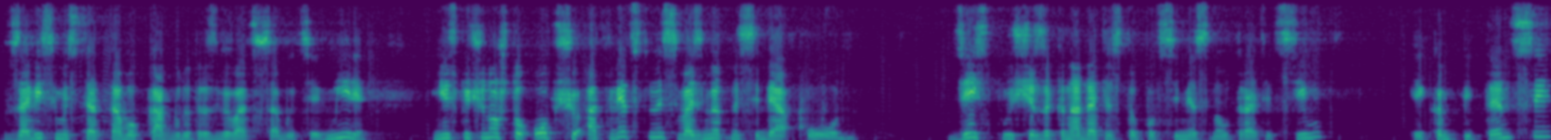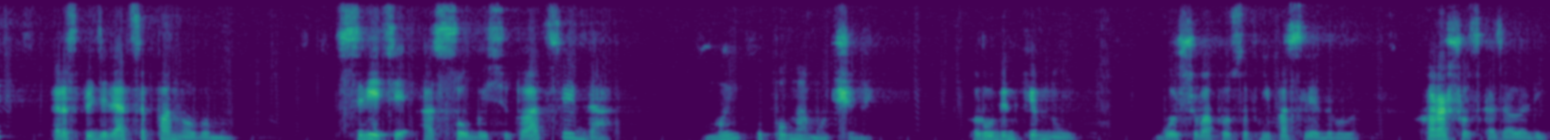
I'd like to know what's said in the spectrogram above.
В зависимости от того, как будут развиваться события в мире, не исключено, что общую ответственность возьмет на себя ООН. Действующее законодательство повсеместно утратит силу, и компетенции распределятся по-новому. В свете особой ситуации – да, мы уполномочены. Рубин кивнул. Больше вопросов не последовало. «Хорошо», — сказала Ли.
